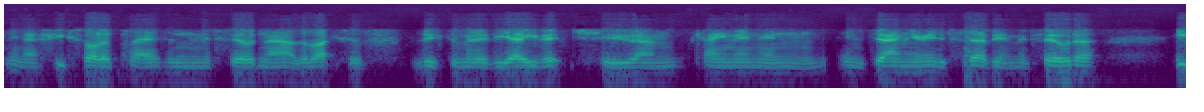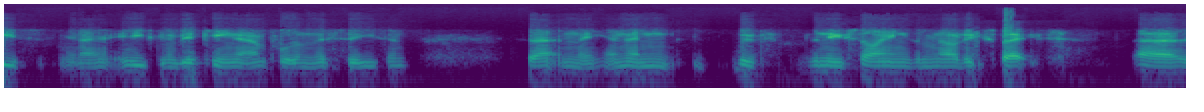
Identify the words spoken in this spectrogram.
you know a few solid players in the midfield now, the likes of Luka Milivojevic, who um, came in, in in January, the Serbian midfielder. He's you know he's going to be a key man for them this season, certainly. And then with the new signings, I mean, I'd expect uh,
